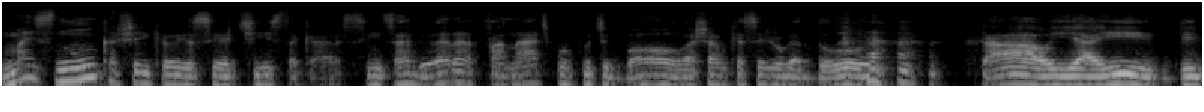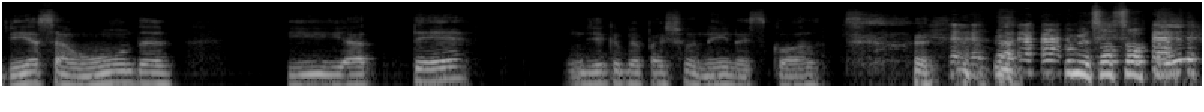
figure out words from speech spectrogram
mas nunca achei que eu ia ser artista, cara. Assim, sabe? Eu era fanático por futebol, eu achava que ia ser jogador, tal. E aí vivi essa onda e até um dia que eu me apaixonei na escola. Começou a sofrer,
